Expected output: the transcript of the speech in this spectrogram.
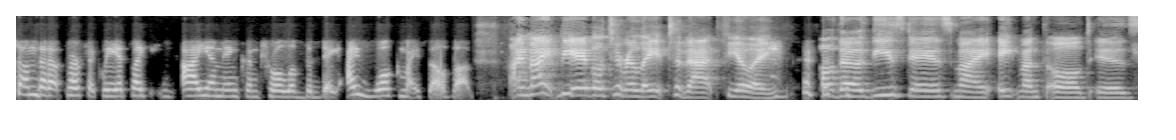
summed that up perfectly. It's like I am in control of the day. I woke myself up. I might be able to relate to that feeling. Although these days my eight month old is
